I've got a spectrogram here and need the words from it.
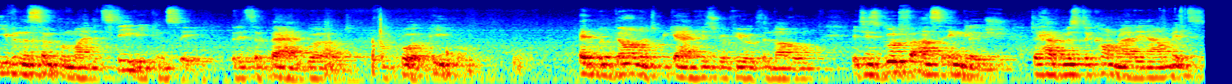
Even the simple-minded Stevie can see that it's a bad world for poor people. Edward Garnett began his review of the novel, It is good for us English to have Mr. Conrad in our midst,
